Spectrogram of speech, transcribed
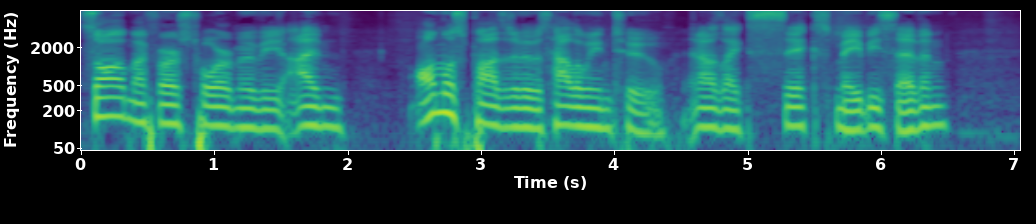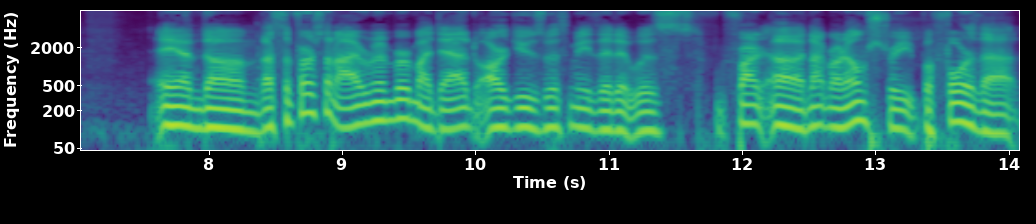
saw my first horror movie. I'm almost positive it was Halloween two, and I was like six, maybe seven. And um, that's the first one I remember. My dad argues with me that it was Friday, uh, Nightmare on Elm Street before that.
